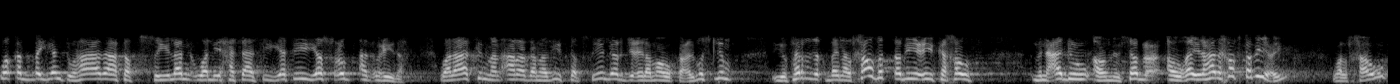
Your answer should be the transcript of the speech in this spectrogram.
وقد بينت هذا تفصيلا ولحساسيته يصعب أن أعيده. ولكن من أراد مزيد تفصيل يرجع إلى موقع المسلم يفرق بين الخوف الطبيعي كخوف من عدو أو من سبع أو غيره هذا خوف طبيعي. والخوف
